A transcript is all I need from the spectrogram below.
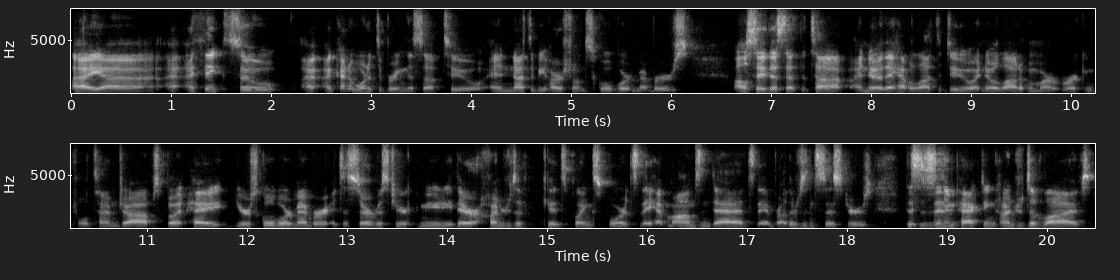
I, uh, I, I think so. I, I kind of wanted to bring this up too, and not to be harsh on school board members. I'll say this at the top. I know they have a lot to do. I know a lot of them are working full time jobs, but hey, you're a school board member. It's a service to your community. There are hundreds of kids playing sports. They have moms and dads, they have brothers and sisters. This is impacting hundreds of lives.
